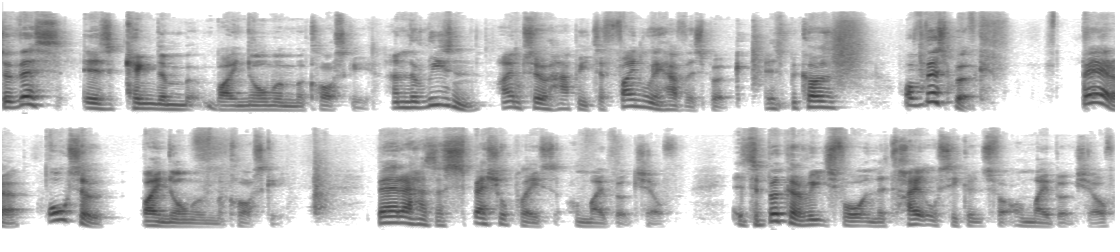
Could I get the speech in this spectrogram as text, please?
So this is Kingdom by Norman McCloskey, and the reason I'm so happy to finally have this book is because of this book, Beara, also by Norman McCloskey. Beara has a special place on my bookshelf. It's a book I reached for in the title sequence for On My Bookshelf,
